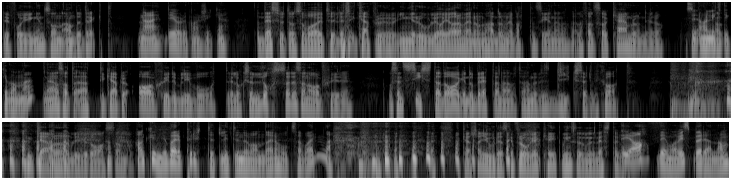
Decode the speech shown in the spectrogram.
du får ju ingen sån andedräkt. Nei, det gjør du kanskje ikke. Dessutom så var ju tydligen DiCaprio ingen rolig att göra med när de hade de där vattenscenerna. I alla fall sa Cameron det då. Så han likte ikke vannet? Nej, Han sa att, att DiCaprio avskydde bli våt, eller också låtsades han avsky det. Och sen sista dagen, då berättade han att han hade dykcertifikat. Cameron hade blivit rasande. Han kunne jo bare pruttet litt under der og holdt seg varm, da. kanske han gjorde. Jag ska fråga Kate Winslet nästa gång. Ja, det må vi spørre henne om.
